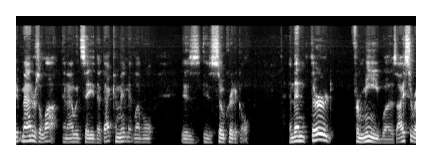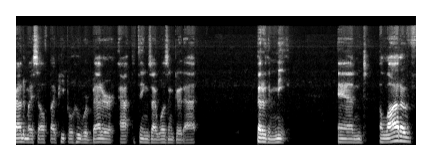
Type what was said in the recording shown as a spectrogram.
It matters a lot. And I would say that that commitment level is is so critical. And then third for me was I surrounded myself by people who were better at the things I wasn't good at, better than me. And a lot of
